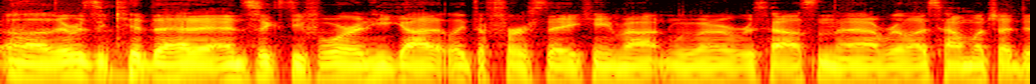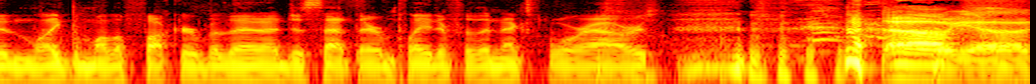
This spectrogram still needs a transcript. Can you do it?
Uh, there was a kid that had an N64 and he got it like the first day it came out and we went over his house and then I realized how much I didn't like the motherfucker but then I just sat there and played it for the next four hours. Oh yeah,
